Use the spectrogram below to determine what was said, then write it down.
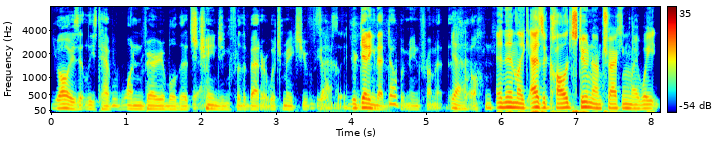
you always at least have one variable that's Yeah. changing for the better, which makes you feel Exactly. you're getting that dopamine from it Yeah. as well. And then like as a college student, I'm tracking my weight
